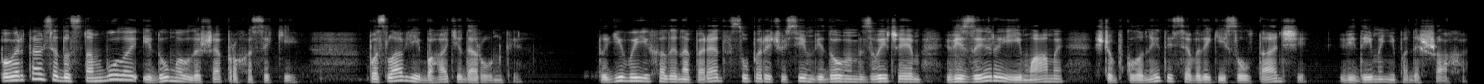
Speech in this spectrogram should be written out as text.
Повертався до Стамбула і думав лише про хасики, послав їй багаті дарунки. Тоді виїхали наперед всупереч усім відомим звичаям візири і мами, щоб вклонитися великій султанші від імені Падишаха.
